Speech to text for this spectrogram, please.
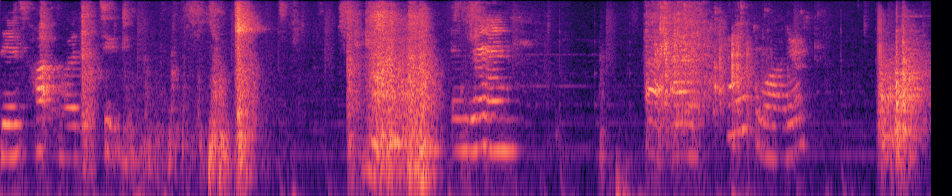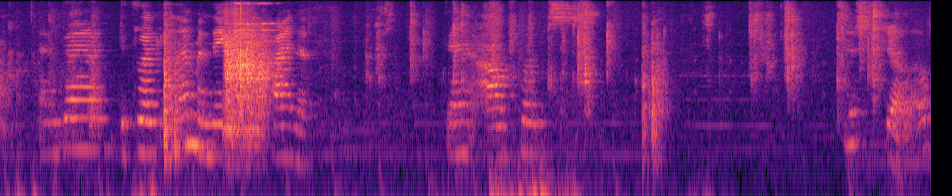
There's hot water too. And then I add cold water. And then it's like lemonade kind of. Then I'll put this jello.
